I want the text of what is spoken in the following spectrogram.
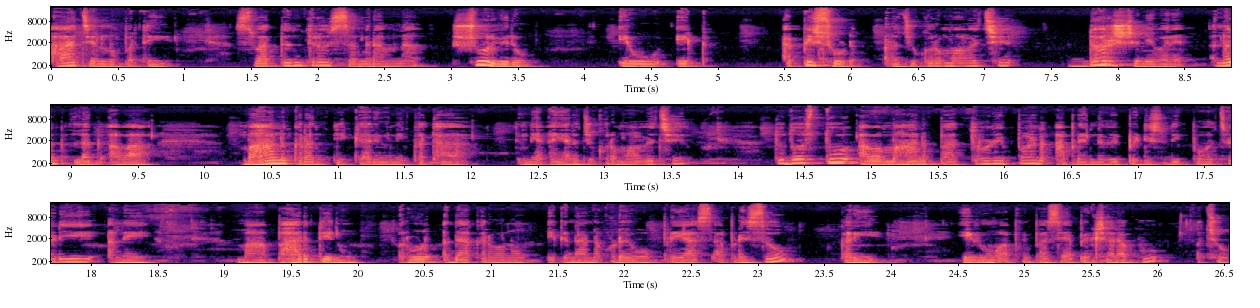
આ ચેનલ પરથી સ્વાતંત્ર્ય સંગ્રામના શૂરવીરો, એવો એક એપિસોડ રજૂ કરવામાં આવે છે. દર શનિવારે અલગ અલગ આવા મહાન ક્રાંતિકારીઓની કથાને અહીંયા રજૂ કરવામાં આવે છે. તો દોસ્તો, આવા મહાન પાત્રોને પણ આપણે નવી પેઢી સુધી પહોંચાડીએ અને મા ભારતીનું ઋણ અદા કરવાનો એક નાનકડો એવો પ્રયાસ આપણે સૌ કરીએ એવી હું આપની પાસે અપેક્ષા રાખું છું.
